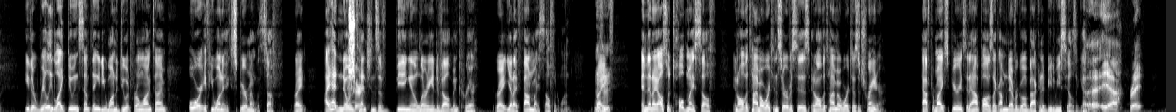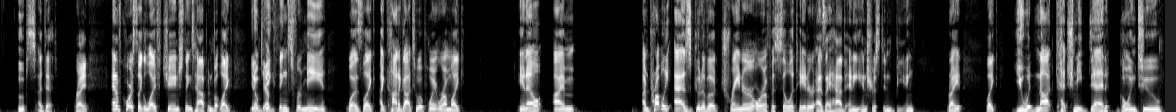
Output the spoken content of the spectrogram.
either really like doing something and you want to do it for a long time, or if you want to experiment with stuff, right? I had no Sure. intentions of being in a learning and development career, right? Yet I found myself in one, right? Mhm. And then I also told myself, in all the time I worked in services and all the time I worked as a trainer, after my experience at Apple, I was like, I'm never going back into B2B sales again. Uh, yeah, right. Oops, I did. Right. And of course, like life changed, things happen, but like, you know, Yep. big things for me was like, I kind of got to a point where I'm like, you know, I'm. I'm probably as good of a trainer or a facilitator as I have any interest in being, right? Like you would not catch me dead going to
